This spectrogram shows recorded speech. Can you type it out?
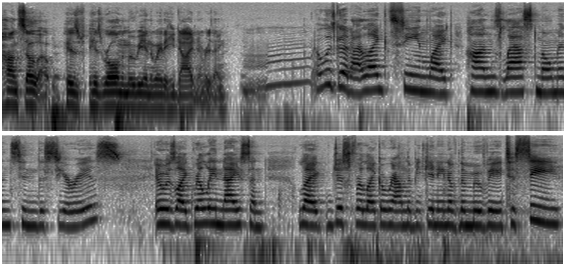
Han Solo? His his role in the movie and the way that he died and everything. Mm, It was good. I liked seeing like Han's last moments in the series. It was like really nice and like just for like around the beginning of the movie to see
